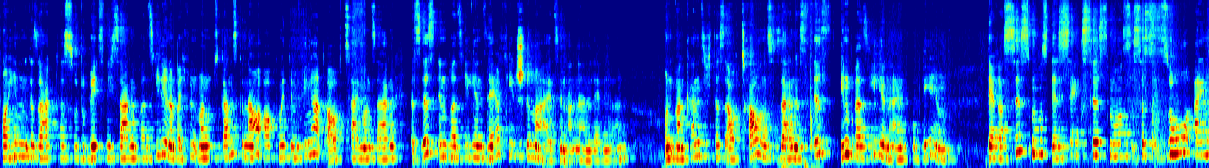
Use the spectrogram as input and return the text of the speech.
vorhin gesagt hast, so, du willst nicht sagen Brasilien, aber ich finde, man muss ganz genau auch mit dem Finger drauf zeigen und sagen, es ist in Brasilien sehr viel schlimmer als in anderen Ländern. Und man kann sich das auch trauen zu sagen, es ist in Brasilien ein Problem. Der Rassismus, der Sexismus, es ist so ein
